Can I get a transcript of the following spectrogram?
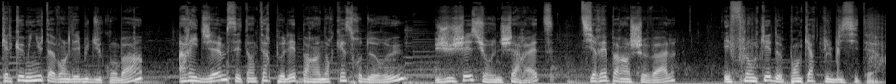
quelques minutes avant le début du combat, Harry James est interpellé par un orchestre de rue, juché sur une charrette, tiré par un cheval et flanqué de pancartes publicitaires.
